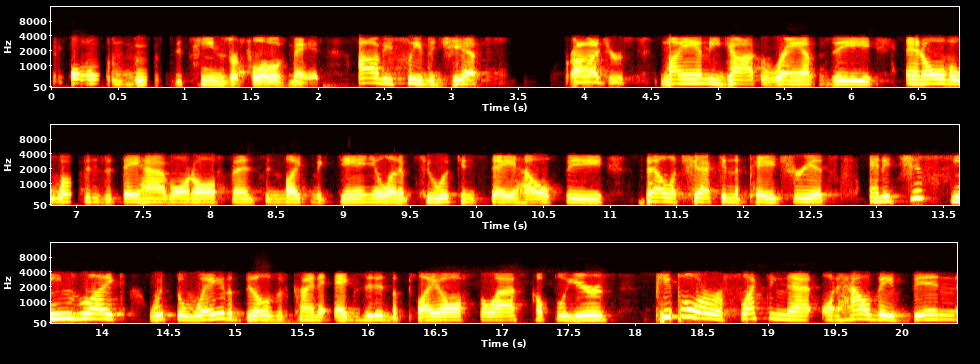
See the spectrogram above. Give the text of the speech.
at All the moves the teams are flow have made. Obviously, the Jets, Rodgers. Miami got Ramsey and all the weapons that they have on offense, and Mike McDaniel, and if Tua can stay healthy, Belichick and the Patriots. And it just seems like with the way the Bills have kind of exited the playoffs the last couple of years, people are reflecting that on how they've been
